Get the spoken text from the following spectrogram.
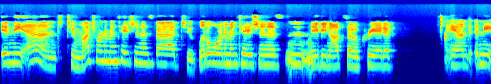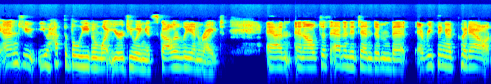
in the end, too much ornamentation is bad. Too little ornamentation is mm, maybe not so creative. And in the end, you, you have to believe in what you're doing it's scholarly and right. And, and I'll just add an addendum that everything I've put out,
